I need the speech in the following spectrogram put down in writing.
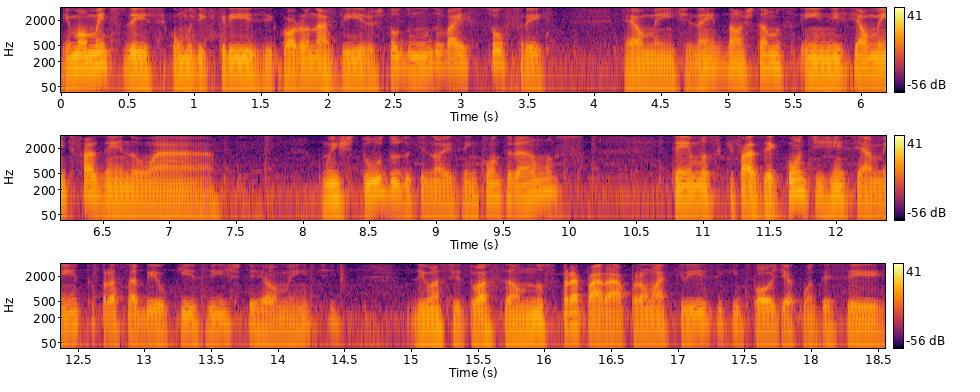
Em momentos desses, como de crise, coronavírus, todo mundo vai sofrer realmente, né? Nós estamos inicialmente fazendo uma um estudo do que nós encontramos. Temos que fazer contingenciamento para saber o que existe realmente de uma situação, nos preparar para uma crise que pode acontecer,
